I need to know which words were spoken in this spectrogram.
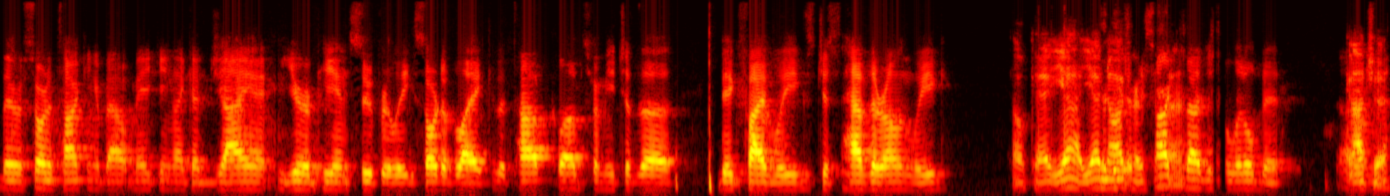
they were sort of talking about making like a giant European Super League, sort of like the top clubs from each of the big five leagues just have their own league. okay, yeah, yeah, no, I've They heard of that. about just a little bit. Um, Gotcha.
